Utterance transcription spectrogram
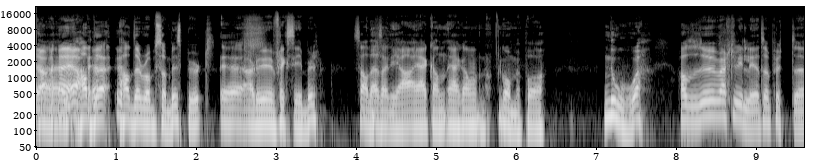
Ja, Eh, ja. Hadde, hadde Rob Zombie spurt uh, Er du fleksibel, så hadde jeg sagt ja, jeg kan, jeg kan gå med på noe. Hadde du vært villig til å putte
